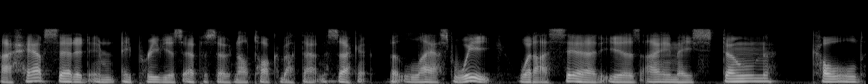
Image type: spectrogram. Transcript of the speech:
I have said it in a previous episode, and I'll talk about that in a second. But last week, what I said is I am a stone cold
